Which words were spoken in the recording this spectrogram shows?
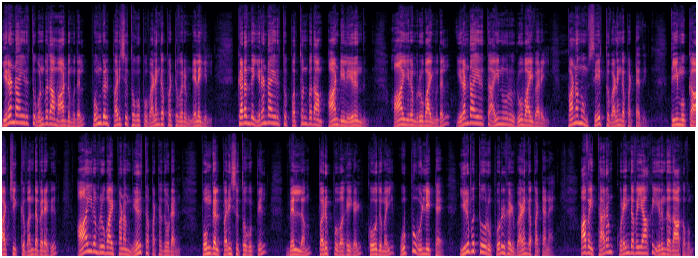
இரண்டாயிரத்து ஒன்பதாம் ஆண்டு முதல் பொங்கல் பரிசு தொகுப்பு வழங்கப்பட்டு வரும் நிலையில் கடந்த இரண்டாயிரத்து பத்தொன்பதாம் ஆண்டில் இருந்து ஆயிரம் ரூபாய் முதல் இரண்டாயிரத்து ஐநூறு ரூபாய் வரை பணமும் சேர்த்து வழங்கப்பட்டது. திமுக ஆட்சிக்கு வந்த பிறகு ஆயிரம் ரூபாய் பணம் நிறுத்தப்பட்டதுடன் பொங்கல் பரிசு தொகுப்பில் வெல்லம் பருப்பு வகைகள் கோதுமை உப்பு உள்ளிட்ட இருபத்தோரு பொருள்கள் வழங்கப்பட்டன. அவை தரம் குறைந்தவையாக இருந்ததாகவும்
